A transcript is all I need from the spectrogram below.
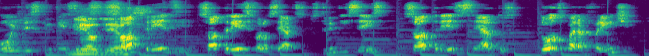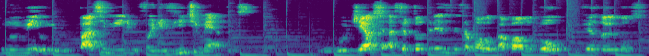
onde desses 36, só 13, só 13 foram certos. Dos 36, só 13 certos, todos para frente, no, o passe mínimo foi de 20 metros. O Chelsea acertou 13 vezes a bola, a bola no gol e fez dois gols.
